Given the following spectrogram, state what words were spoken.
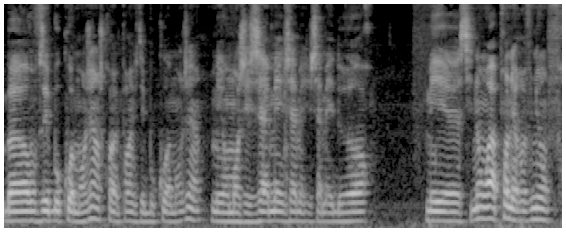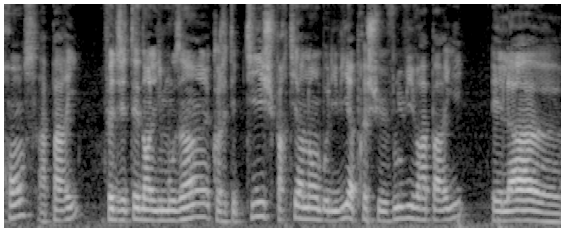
Bah, on faisait beaucoup à manger, hein, je crois. Mes parents faisaient beaucoup à manger, hein. mais on mangeait jamais, jamais, jamais dehors. Mais euh, sinon, ouais, après, on est revenu en France, à Paris. En fait, j'étais dans le Limousin quand j'étais petit. Je suis parti un an en Bolivie. Après, je suis venu vivre à Paris. Et là, euh,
